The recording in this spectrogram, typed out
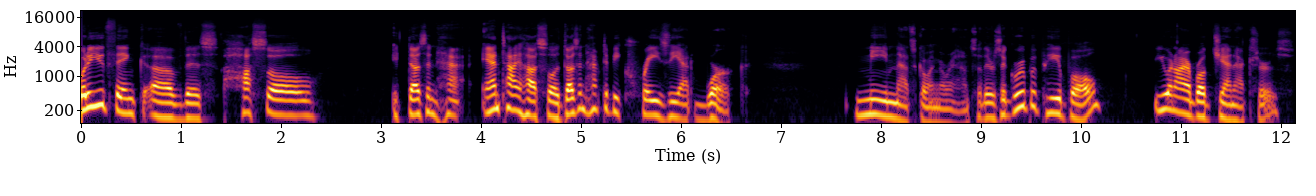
What do you think of this hustle? It doesn't have anti hustle. It doesn't have to be crazy at work meme that's going around. So there's a group of people. You and I are both Gen Xers.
